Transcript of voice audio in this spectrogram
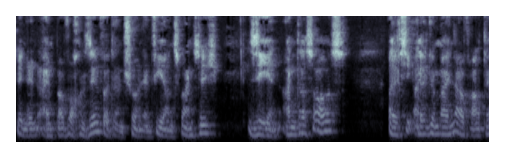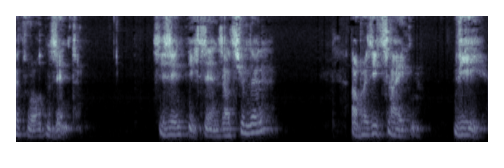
denn in ein paar Wochen sind wir dann schon in 24, sehen anders aus, als sie allgemein erwartet worden sind. Sie sind nicht sensationell, aber sie zeigen, wie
